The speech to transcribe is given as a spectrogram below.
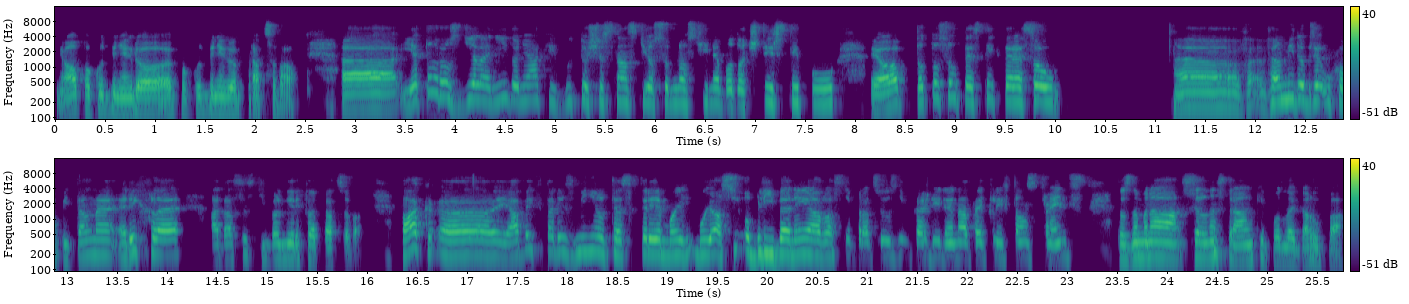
jo, pokud, by někdo, pokud by někdo pracoval. Eh, je to rozdělení do nějakých buď to 16 osobností nebo do čtyř typů. Jo. Toto jsou testy, které jsou eh, velmi dobře uchopitelné, rychle a dá se s tím velmi rychle pracovat. Pak já bych tady zmínil test, který je můj, můj asi oblíbený a vlastně pracuji s ním každý den na té Clifton Strengths, to znamená silné stránky podle Galupa.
